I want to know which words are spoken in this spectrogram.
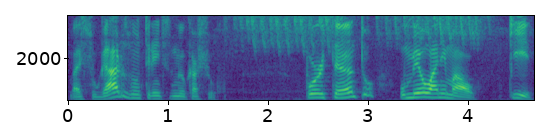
vai sugar os nutrientes do meu cachorro. Portanto, o meu animal que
